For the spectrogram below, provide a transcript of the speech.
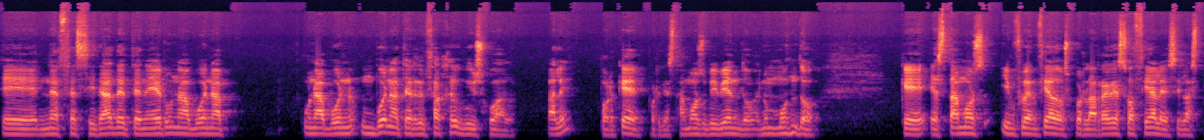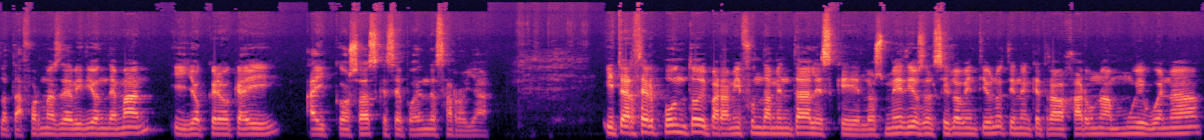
eh, necesidad de tener una buena un buen aterrizaje visual, ¿vale? ¿Por qué? Porque estamos viviendo en un mundo que estamos influenciados por las redes sociales y las plataformas de video on demand y yo creo que ahí hay cosas que se pueden desarrollar. Y tercer punto, y para mí fundamental, es que los medios del siglo XXI tienen que trabajar una muy buena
